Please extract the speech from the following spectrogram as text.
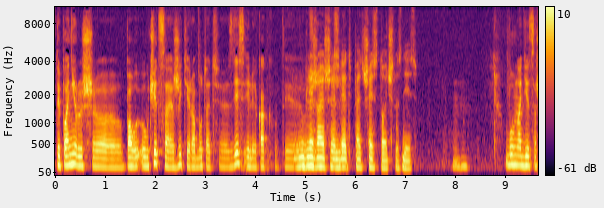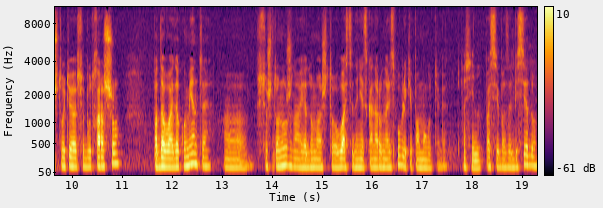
Ты планируешь э, учиться, жить и работать э, здесь или как ты? Ближайшие лет 5-6 точно здесь. Мгм. Будем надеяться, что у тебя все будет хорошо. Подавай документы, все, что нужно. Я думаю, что власти Донецкой Народной Республики помогут тебе. Спасибо. Спасибо за беседу.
